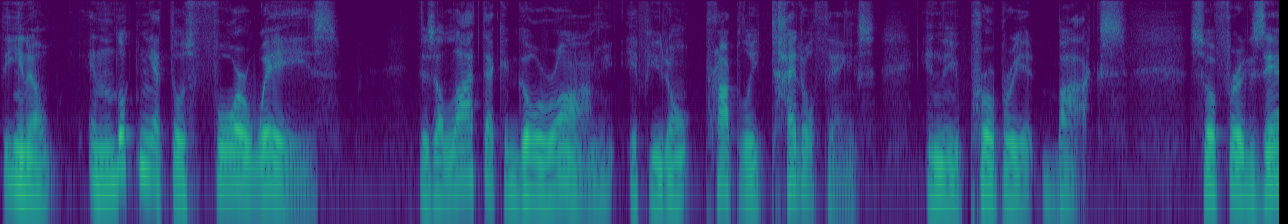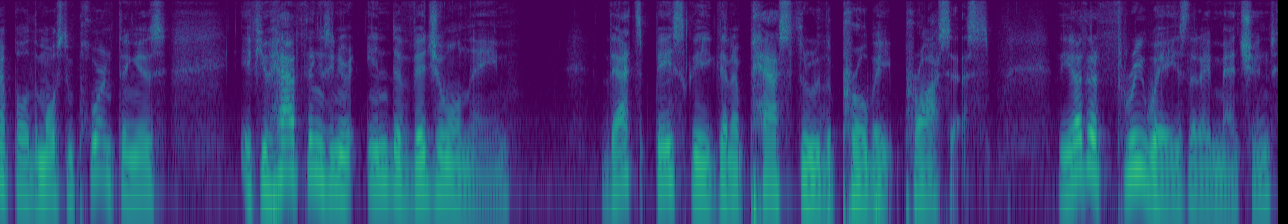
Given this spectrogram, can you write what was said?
you know, in looking at those four ways, there's a lot that could go wrong if you don't properly title things in the appropriate box. So, for example, the most important thing is if you have things in your individual name, that's basically going to pass through the probate process. The other three ways that I mentioned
